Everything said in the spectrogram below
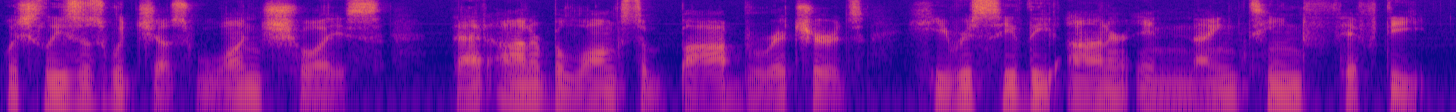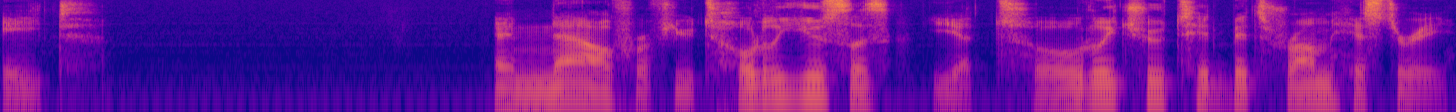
which leaves us with just one choice. That honor belongs to Bob Richards. He received the honor in 1958. And now for a few totally useless yet totally true tidbits from history.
